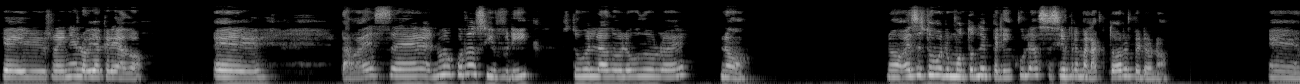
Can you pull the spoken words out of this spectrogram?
Que el René lo había creado. Eh, estaba ese. No me acuerdo si Frick estuvo en la WWE. No. No, ese estuvo en un montón de películas, siempre mal actor, pero no. Eh,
